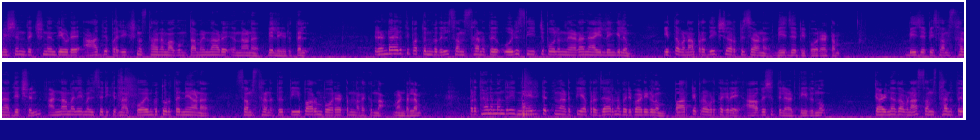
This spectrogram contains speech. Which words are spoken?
മിഷൻ ദക്ഷിണേന്ത്യയുടെ ആദ്യ പരീക്ഷണ സ്ഥാനമാകും തമിഴ്നാട് എന്നാണ് വിലയിരുത്തൽ. രണ്ടായിരത്തി പത്തൊൻപതിൽ സംസ്ഥാനത്ത് ഒരു സീറ്റ് പോലും നേടാനായില്ലെങ്കിലും ഇത്തവണ പ്രതീക്ഷ അർപ്പിച്ചാണ് ബി ജെ പി പോരാട്ടം. ബി ജെ പി സംസ്ഥാന അധ്യക്ഷൻ അണ്ണാമലൈ മത്സരിക്കുന്ന കോയമ്പത്തൂർ തന്നെയാണ് സംസ്ഥാനത്ത് തീപാറും പോരാട്ടം നടക്കുന്ന മണ്ഡലം. പ്രധാനമന്ത്രി നേരിട്ടെത്തി നടത്തിയ പ്രചാരണ പരിപാടികളും പാർട്ടി പ്രവർത്തകരെ ആവേശത്തിലാഴ്ത്തിയിരുന്നു. കഴിഞ്ഞ തവണ സംസ്ഥാനത്ത്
